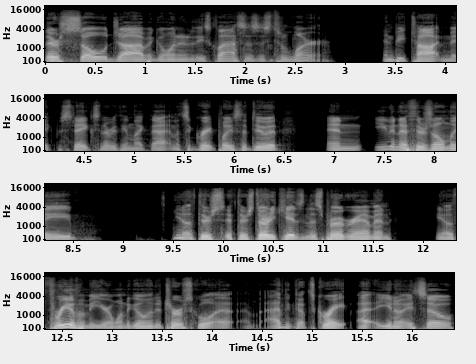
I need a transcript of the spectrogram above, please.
Their sole job in going into these classes is to learn and be taught and make mistakes and everything like that. And it's a great place to do it. And even if there's only, you know, if there's if there's 30 kids in this program and you know three of them a year want to go into turf school, I, I think that's great. I, you know, it's so.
